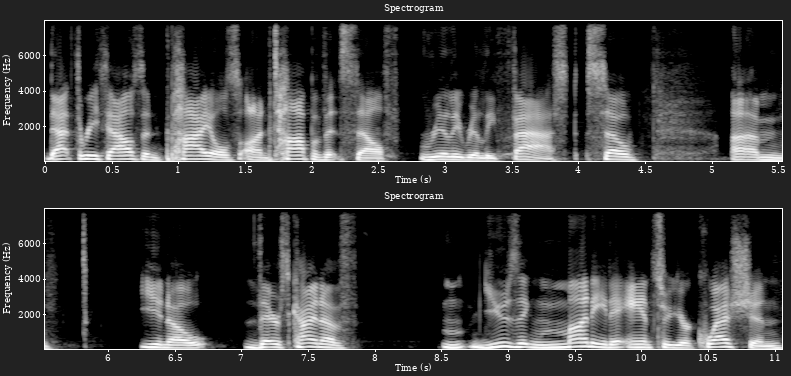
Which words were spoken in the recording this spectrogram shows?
that 3000 piles on top of itself really, really fast. So, um, you know, there's kind of using money to answer your question.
